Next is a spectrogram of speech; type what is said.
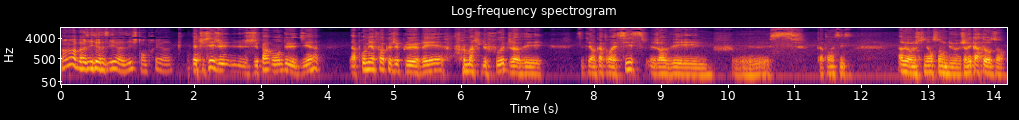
Non, non, vas-y, vas-y, vas-y, je t'en prie. ouais. Et tu sais, je j'ai pas honte de le dire. La première fois que j'ai pleuré pour un match de foot, j'avais, c'était en 86, j'avais euh, 86. Alors, je suis en 62, j'avais 14 ans.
